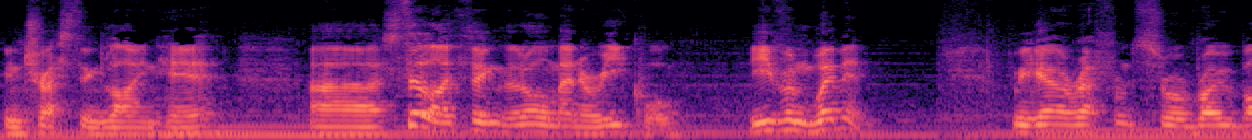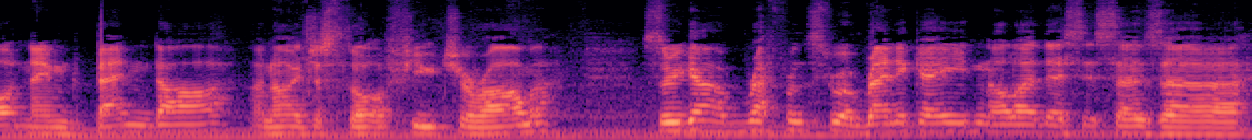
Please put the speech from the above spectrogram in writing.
Interesting line here. Uh, still, I think that all men are equal, even women. We get a reference to a robot named Bendar, and I just thought of Futurama. So we get a reference to a renegade, and I like this. It says, uh,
